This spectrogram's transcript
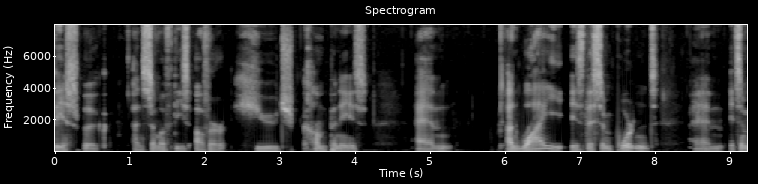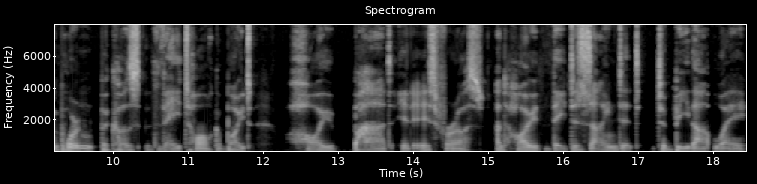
Facebook and some of these other huge companies. Um, and why is this important? Um, it's important because they talk about how bad it is for us and how they designed it to be that way.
